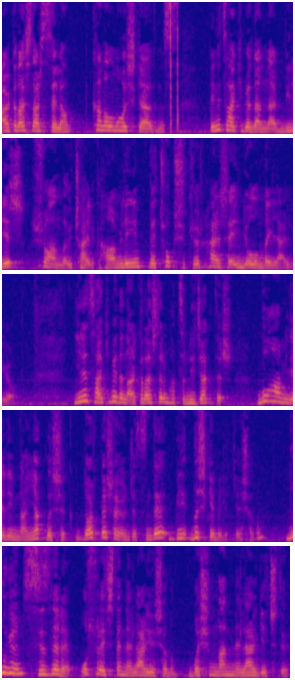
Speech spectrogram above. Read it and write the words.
Arkadaşlar selam. Kanalıma hoş geldiniz. Beni takip edenler bilir. Şu anda 3 aylık hamileyim ve çok şükür her şey yolunda ilerliyor. Yine takip eden arkadaşlarım hatırlayacaktır. Bu hamileliğimden yaklaşık 4-5 ay öncesinde bir dış gebelik yaşadım. Bugün sizlere o süreçte neler yaşadım, başımdan neler geçti,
